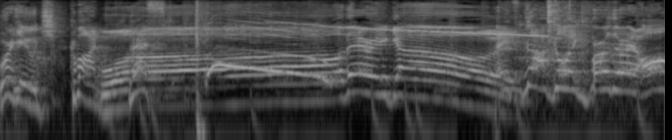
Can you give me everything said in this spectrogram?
We're huge. Come on. Whoa! Let's- there he goes. It's not going further at all.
